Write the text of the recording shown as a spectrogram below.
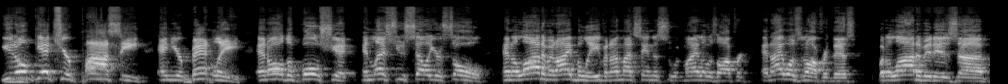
you don't get your posse and your Bentley and all the bullshit unless you sell your soul. And a lot of it, I believe, and I'm not saying this is what Milo was offered, and I wasn't offered this, but a lot of it is uh,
